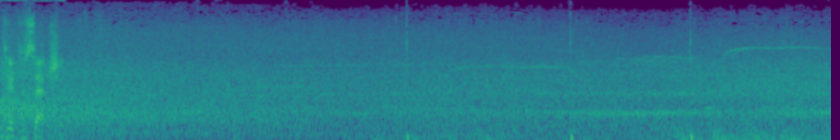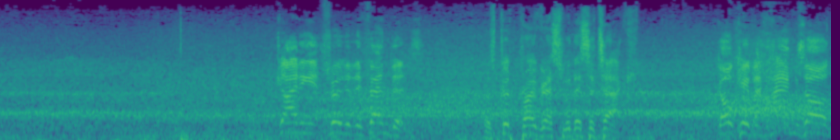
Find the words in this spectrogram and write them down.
Excellent interception. Guiding it through the defenders. There's good progress with this attack. Goalkeeper hangs on.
